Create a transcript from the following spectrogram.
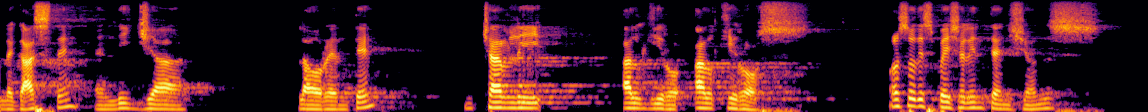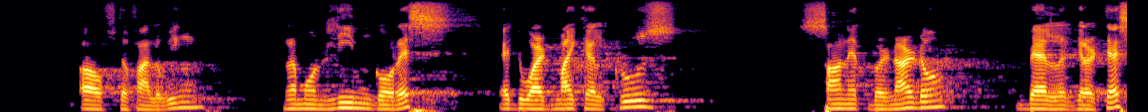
Legaste, and Lydia Laurente, Charlie Algiro, Alquiros. Also the special intentions of the following Ramon Lim Gores, Edward Michael Cruz, Sonet Bernardo, Bel Gertes,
